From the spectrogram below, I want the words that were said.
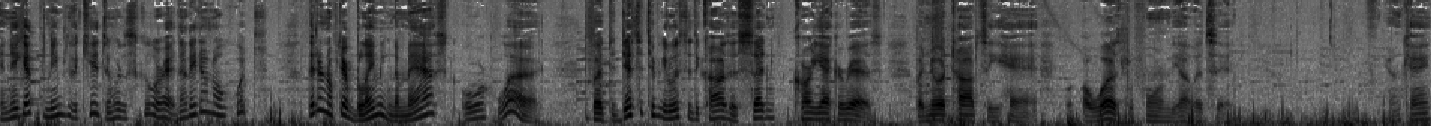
and they got the names of the kids and where the school are at. Now they don't know what, they don't know if they're blaming the mask or what. But the death certificate listed the cause as sudden cardiac arrest, but no autopsy had or was performed. The outlet said. Okay.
